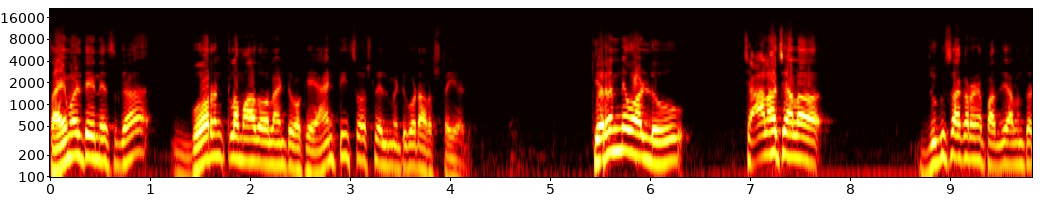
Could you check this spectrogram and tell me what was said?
సైమల్టేనియస్గా గోరంట్ల మాధవ్ లాంటి ఒక యాంటీ సోషల్ ఎలిమెంట్ కూడా అరెస్ట్ అయ్యాడు. కిరణ్ని వాళ్ళు చాలా చాలా జుగుసాకరమైన పదజాలంతో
